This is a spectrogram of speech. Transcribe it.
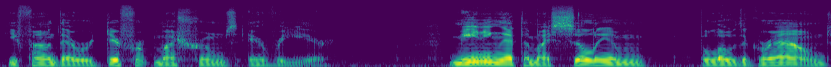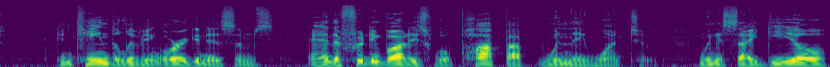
he found there were different mushrooms every year meaning that the mycelium below the ground contain the living organisms and the fruiting bodies will pop up when they want to, when it's ideal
